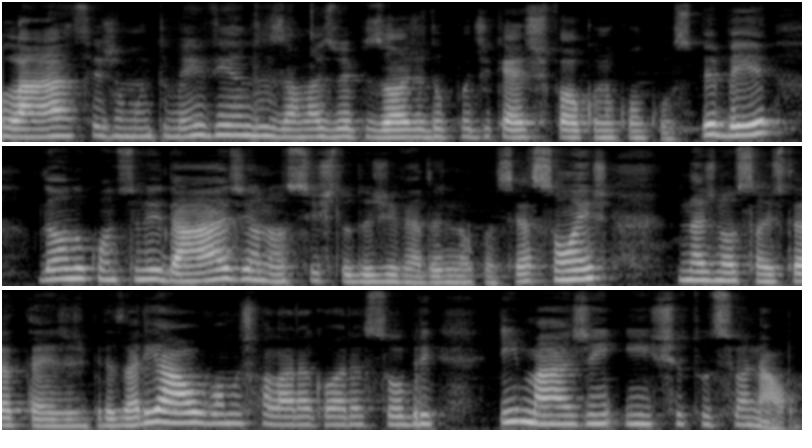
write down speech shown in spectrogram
Olá, sejam muito bem-vindos a mais um episódio do podcast Foco no Concurso BB, dando continuidade ao nosso estudo de venda de negociações nas noções de estratégia empresarial. Vamos falar agora sobre imagem institucional.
